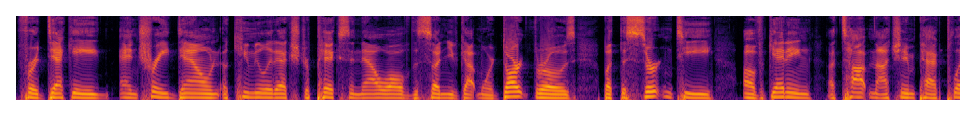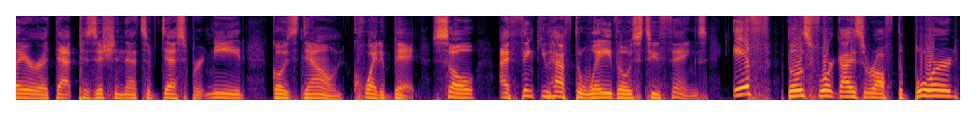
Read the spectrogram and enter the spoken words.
for a decade and trade down, accumulate extra picks, and now all of a sudden you've got more dart throws, but the certainty of getting a top notch impact player at that position that's of desperate need goes down quite a bit. So I think you have to weigh those two things. If those four guys are off the board,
